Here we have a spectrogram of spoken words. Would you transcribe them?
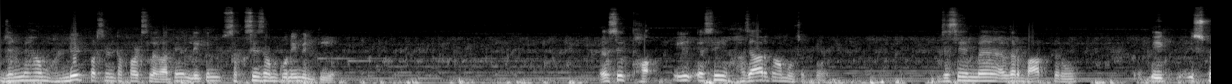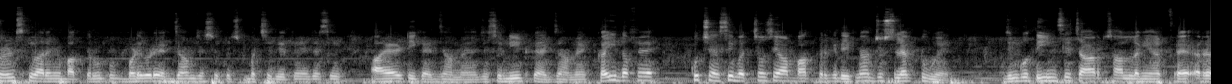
जिनमें हम हंड्रेड परसेंट एफर्ट्स लगाते हैं, लेकिन सक्सेस हमको नहीं मिलती है। ऐसे था, ऐसे हज़ार काम हो सकते हैं। जैसे मैं अगर बात करूँ, एक स्टूडेंट्स के बारे में बात करूँ तो बड़े बड़े एग्ज़ाम जैसे कुछ बच्चे देते हैं, जैसे आईआईटी का एग्ज़ाम है, जैसे नीट का एग्ज़ाम है। कई दफ़े कुछ ऐसे बच्चों से आप बात करके देखना जो सिलेक्ट हुए हैं। जिनको तीन से चार साल लगे हैं। फ्रे,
